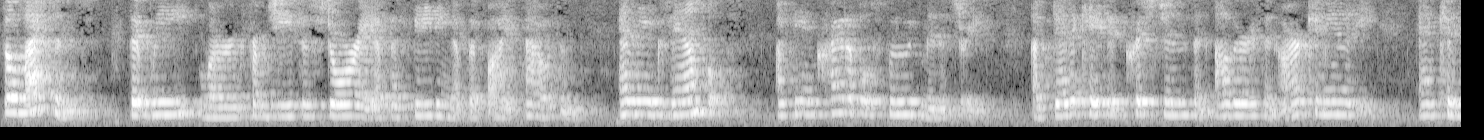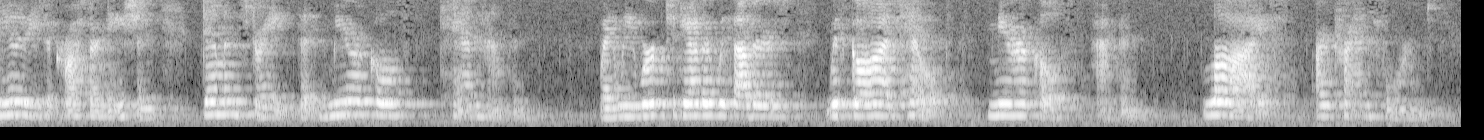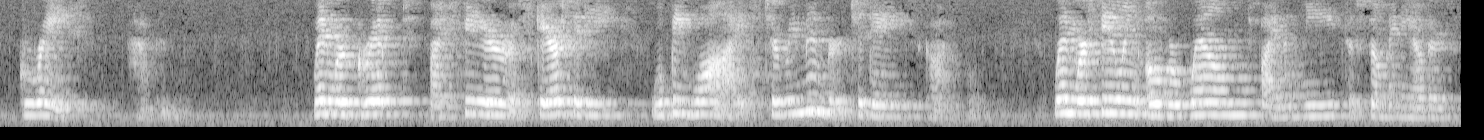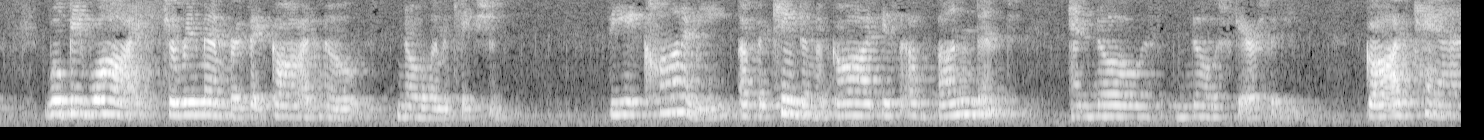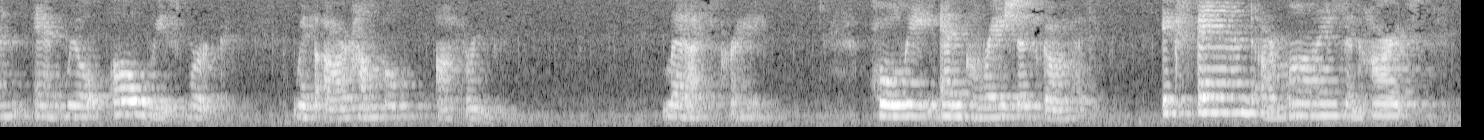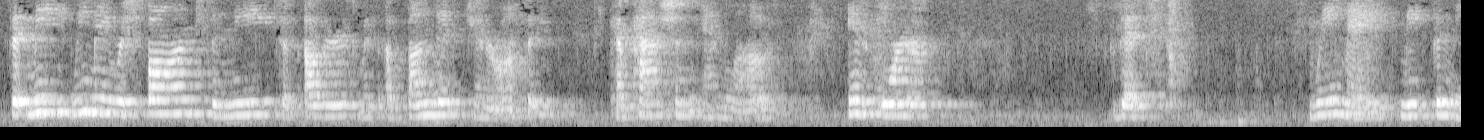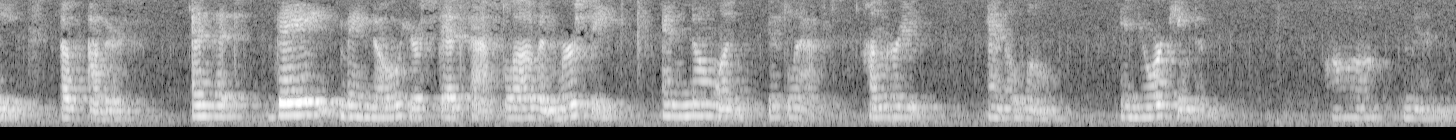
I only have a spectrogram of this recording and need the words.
The lessons that we learned from Jesus' story of the feeding of the 5,000 and the examples of the incredible food ministries of dedicated Christians and others in our community and communities across our nation demonstrate that miracles can happen. When we work together with others, with God's help, miracles happen. Lives are transformed. Grace happens. When we're gripped by fear of scarcity, we'll be wise to remember today's gospel. When we're feeling overwhelmed by the needs of so many others, we'll be wise to remember that God knows no limitation. The economy of the kingdom of God is abundant and knows no scarcity. God can and will always work with our humble offerings. Let us pray. Holy and gracious God, expand our minds and hearts that we, may respond to the needs of others with abundant generosity, compassion, and love in order that we may meet the needs of others and that they may know your steadfast love and mercy and no one is left hungry and alone in your kingdom. Amen.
